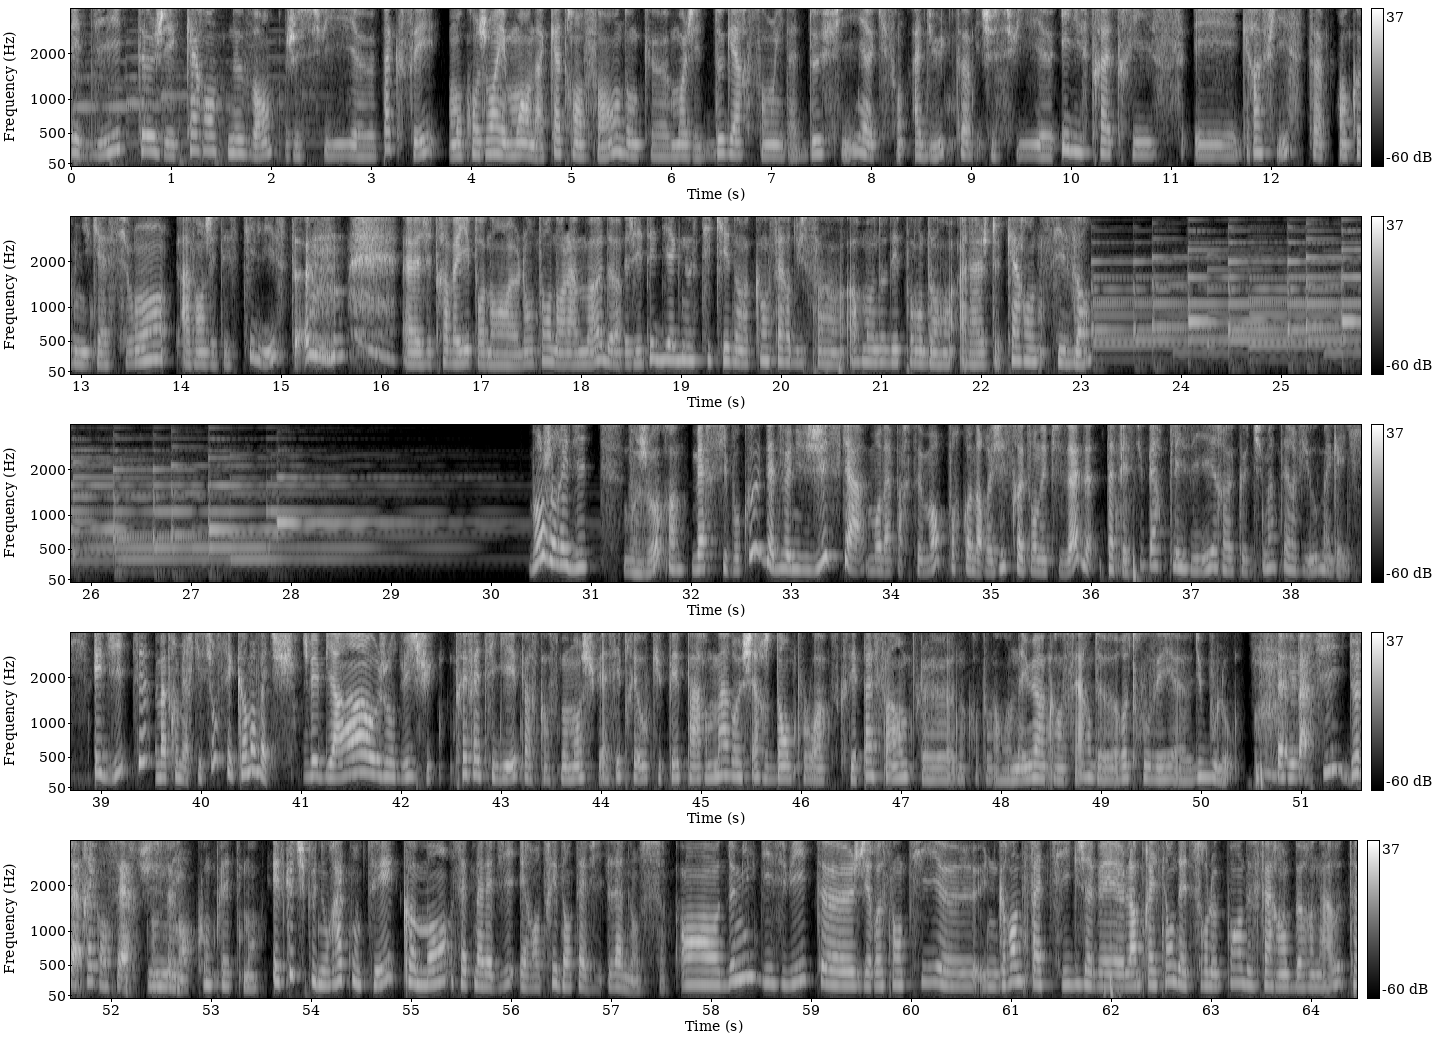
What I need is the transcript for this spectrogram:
Edith, j'ai 49 ans, je suis euh, paxée. Mon conjoint et moi, on a quatre enfants, donc euh, moi j'ai deux garçons, il a deux filles euh, qui sont adultes. Je suis illustratrice et graphiste en communication. Avant, j'étais styliste. j'ai travaillé pendant longtemps dans la mode. J'ai été diagnostiquée d'un cancer du sein hormonodépendant à l'âge de 46 ans. Bonjour Edith. Bonjour. Merci beaucoup d'être venue jusqu'à mon appartement pour qu'on enregistre ton épisode. Ça fait super plaisir que tu m'interviewes, Magali. Edith, ma première question, c'est comment vas-tu? Je vais bien. Aujourd'hui, je suis très fatiguée parce qu'en ce moment, je suis assez préoccupée par ma recherche d'emploi. Parce que c'est pas simple, euh, donc, quand on a eu un cancer, de retrouver euh, du boulot. Ça fait partie de l'après-cancer, justement. complètement. Est-ce que tu peux nous raconter comment cette maladie est rentrée dans ta vie, l'annonce En 2018, euh, j'ai ressenti euh, une grande fatigue. J'avais l'impression d'être sur le point de faire un burn-out.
